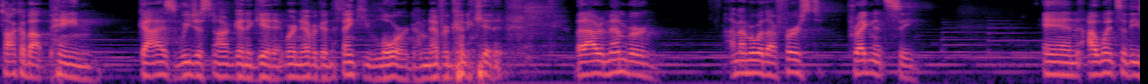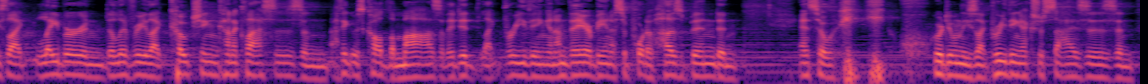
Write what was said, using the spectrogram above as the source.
Talk about pain. Guys, we just aren't going to get it. We're never going to. Thank you, Lord. I'm never going to get it. But I remember, I remember with our first pregnancy, and I went to these like labor and delivery like coaching kind of classes, and I think it was called Lamaze. They did like breathing, and I'm there being a supportive husband and and so we're doing these like breathing exercises, and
